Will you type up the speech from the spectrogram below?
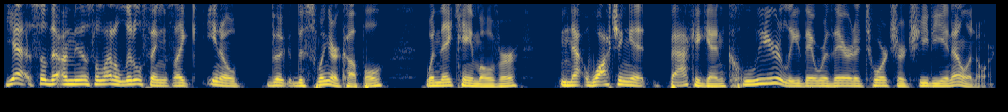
Yeah. So the, I mean, there's a lot of little things like you know the the swinger couple when they came over now watching it back again, clearly they were there to torture Chidi and Eleanor.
